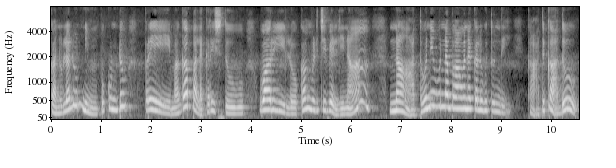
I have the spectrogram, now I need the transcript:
కనులలో నింపుకుంటూ ప్రేమగా పలకరిస్తూ వారు ఈ లోకం విడిచి వెళ్ళినా నాతోనే ఉన్న భావన కలుగుతుంది. కాదు కాదు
